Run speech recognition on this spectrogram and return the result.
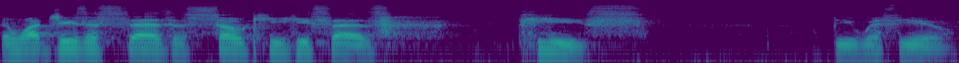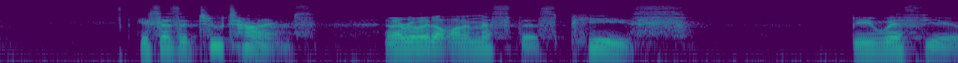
And what Jesus says is so key. He says, Peace be with you. He says it two times. And I really don't want to miss this. Peace be with you.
